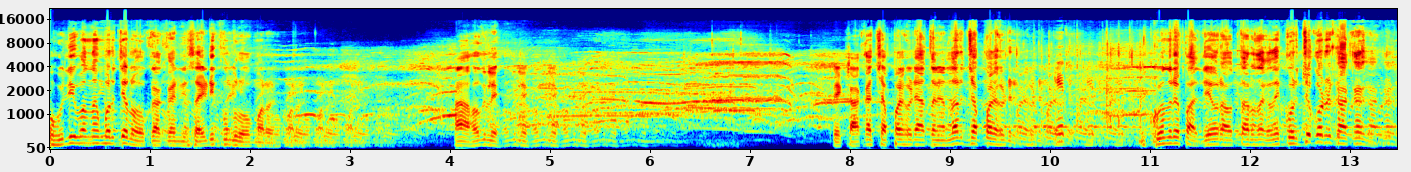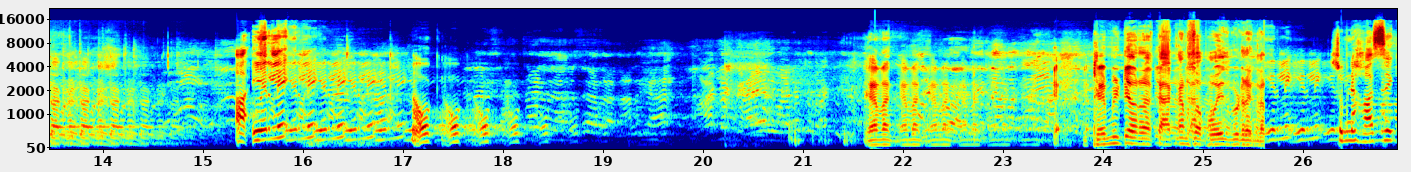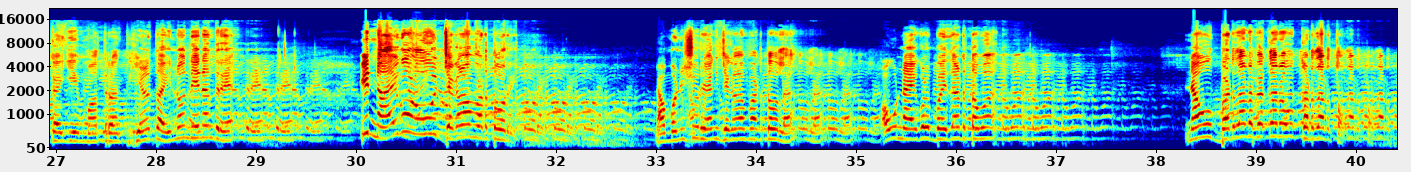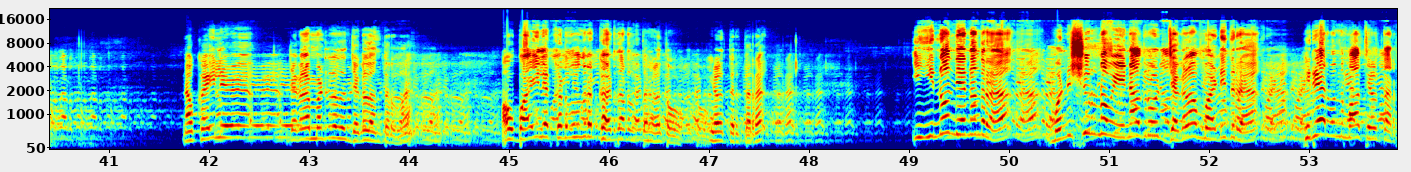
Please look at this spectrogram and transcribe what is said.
ಹುಲಿ ಬಂದಂಗೆ ಬರ್ತಿಯಲ್ಲ ಕಾಕ ನೀ ಸೈಡಿಗೆ ಕುಂದ್ರು ಮರ ಹಾ ಹೋಗ್ಲಿ ಏ ಕಾಕ ಚಪ್ಪಾಳಿ ಹೊಡಿ ಆತನ ಎಲ್ಲರೂ ಚಪ್ಪಾಳಿ ಹೊಡ್ರಿ. ಕುಂದ್ರಪ್ಪ ದೇವ್ರ ಅವತಾರದಾಗ ಅದೇ ಕುರ್ಚಿ ಕೊಡ್ರಿ ಕಾಕ ಇರ್ಲಿ ಓಕೆ ಓಕೆ ಓಕೆ ಕಮಿಟಿ ಅವ್ರ ಕಾಕನ ಸ್ವಲ್ಪ ಒಯ್ದು ಬಿಡ್ರಿ ಹಂಗ ಸುಮ್ಮನೆ ಹಾಸ್ಯಕ್ಕಾಗಿ ಮಾತ್ರ ಅಂತ ಹೇಳ್ತಾ ಇನ್ನೊಂದೇನಂದ್ರೆ, ಈ ನಾಯಿಗಳು ಜಗಳ ಮಾಡ್ತಾವ್ರಿ. ನಾವು ಮನುಷ್ಯರು ಹೆಂಗ್ ಜಗಳ ಮಾಡ್ತಾವಲ್ಲ? ಅವು ನಾಯಿಗಳು ಬೈದಾಡ್ತಾವ. ನಾವು ಬಡದಾಡ್ಬೇಕಾದ್ರೆ ಅವು ಕಡ್ದಾಡ್ತಾವ. ನಾವು ಕೈಲಿ ಜಗಳ ಮಾಡಿದ್ರೆ ಅದು ಜಗಳ ಅಂತಾರಲ್ಲ? ಅವು ಬಾಯಿಲೆ ಕಡ್ದಂದ್ರೆ ಕಡ್ದಾಡ್ದಂತ ಹೇಳ್ತಾವ, ಹೇಳ್ತಿರ್ತಾರ. ಈಗ ಇನ್ನೊಂದ್ ಏನಂದ್ರ ಮನುಷ್ಯರು ನಾವು ಏನಾದ್ರೂ ಜಗಳ ಮಾಡಿದ್ರ ಹಿರಿಯರು ಒಂದು ಮಾತು ಹೇಳ್ತಾರ.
